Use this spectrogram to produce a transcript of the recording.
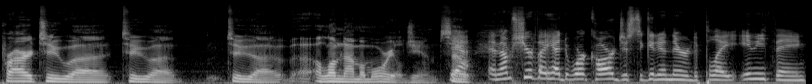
prior to uh, to uh, to uh, alumni memorial gym. So yeah, and I'm sure they had to work hard just to get in there and to play anything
